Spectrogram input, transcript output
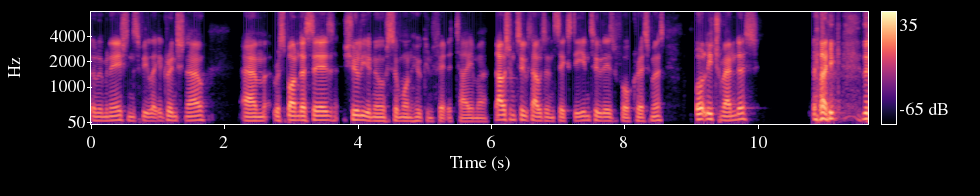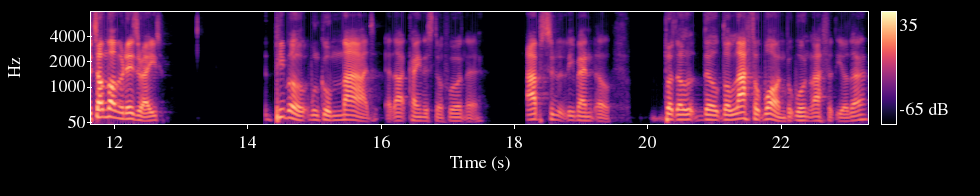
illuminations. Feel like a Grinch now. Um, responder says, "Surely you know someone who can fit a timer." That was from 2016, two days before Christmas. Utterly tremendous. like the top moment is right. People will go mad at that kind of stuff, won't they? Absolutely mental. But they'll they'll they'll laugh at one, but won't laugh at the other.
